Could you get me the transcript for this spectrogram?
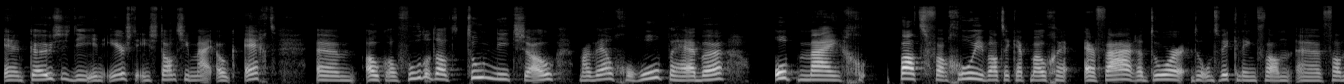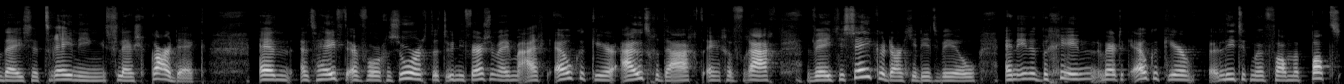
en keuzes die in eerste instantie mij ook echt um, ook al voelde dat toen niet zo, maar wel geholpen hebben op mijn pad van groei, wat ik heb mogen ervaren door de ontwikkeling van, uh, van deze training slash card deck. En het heeft ervoor gezorgd, het universum heeft me eigenlijk elke keer uitgedaagd en gevraagd: Weet je zeker dat je dit wil? En in het begin werd ik elke keer, liet ik me van mijn pad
